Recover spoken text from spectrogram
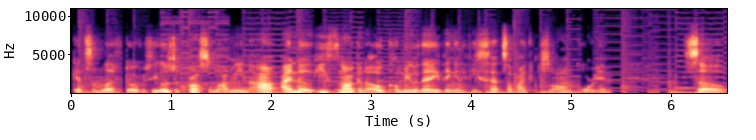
Get some leftovers. He goes to cross I mean, I, I know he's not gonna OHKO me with anything, and if he sets up, I can just encore him. So,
